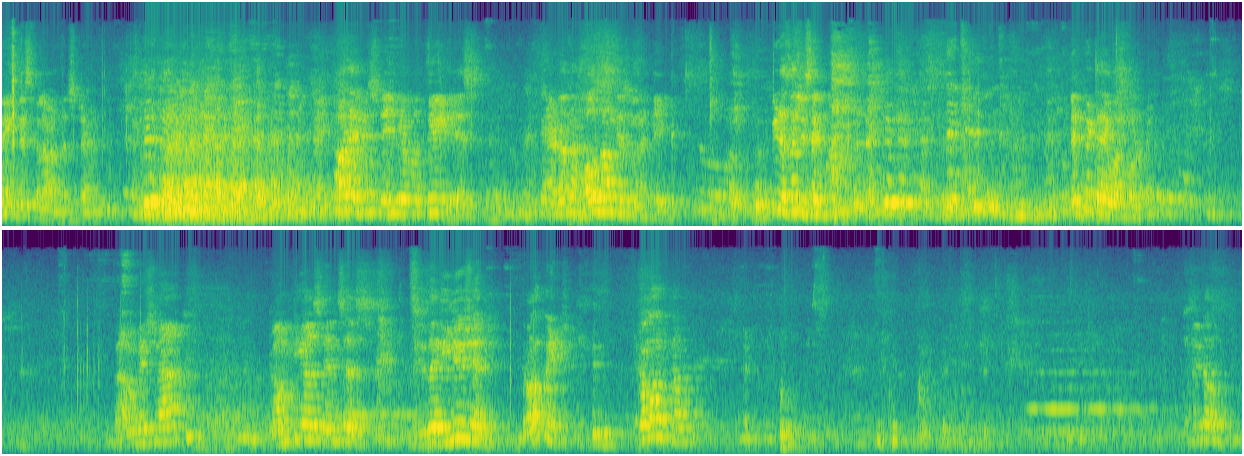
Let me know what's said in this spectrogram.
make this fellow understand? I thought I was staying here for three days. I don't know how long this is going to take. He doesn't listen. Let me try one more time. Ramakrishna, come to your senses. This is an illusion. Drop it. Come out now. Sit down.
